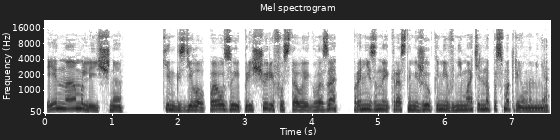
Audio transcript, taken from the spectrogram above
«И нам лично». Кинг сделал паузу и, прищурив усталые глаза, пронизанные красными жилками, внимательно посмотрел на меня.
